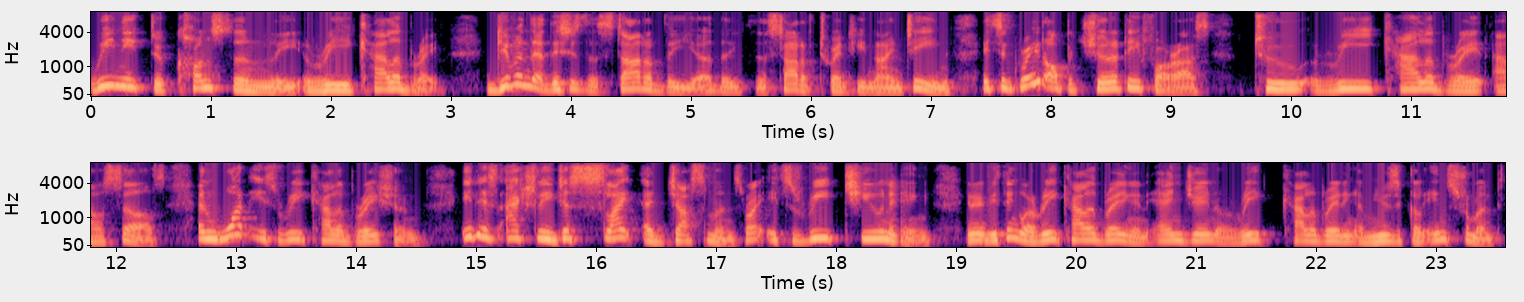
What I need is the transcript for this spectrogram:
we need to constantly recalibrate. Given that this is the start of the year, the, the start of 2019, it's a great opportunity for us to recalibrate ourselves. And what is recalibration? It is actually just slight adjustments, right? It's retuning. You know, if you think about recalibrating an engine or recalibrating a musical instrument,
